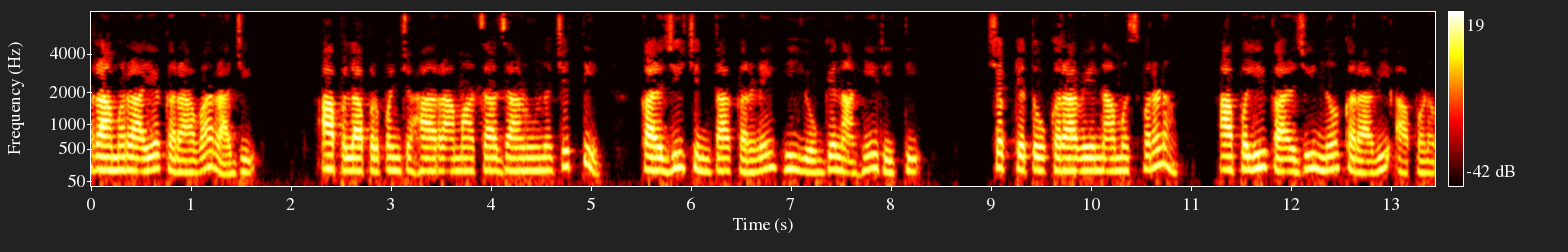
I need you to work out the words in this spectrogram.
रामराय करावा राजी. आपला प्रपंच हा रामाचा जाणून चित्ती काळजी चिंता करणे ही योग्य नाही रीती. शक्यतो करावे नामस्मरण आपली काळजी न करावी आपण.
